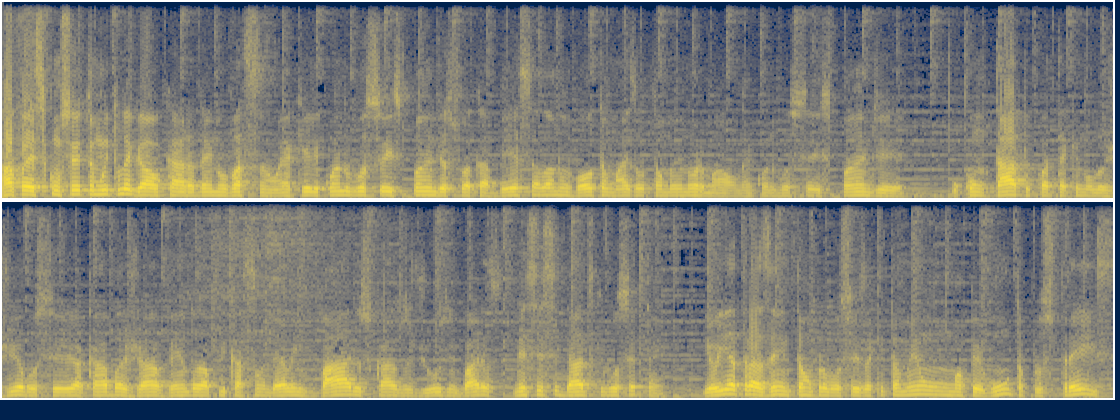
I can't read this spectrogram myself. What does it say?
Rafa, esse conceito é muito legal, cara, da inovação. É aquele quando você expande a sua cabeça, ela não volta mais ao tamanho normal, né? Quando você expande o contato com a tecnologia, você acaba já vendo a aplicação dela em vários casos de uso, em várias necessidades que você tem. E eu ia trazer então para vocês aqui também uma pergunta para os três,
